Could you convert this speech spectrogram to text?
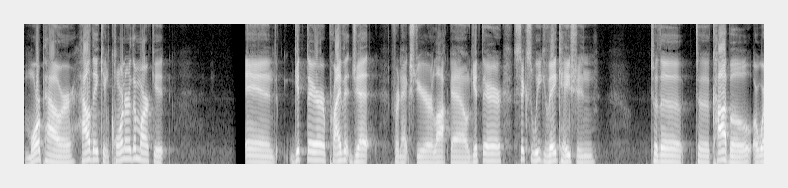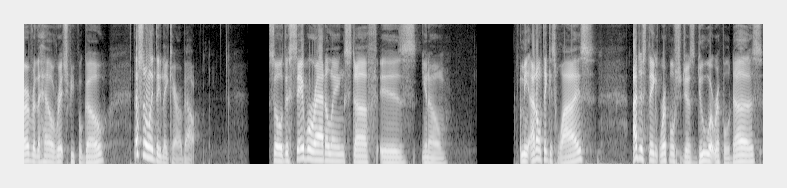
more power, how they can corner the market and get their private jet for next year lockdown, get their 6-week vacation to the to Cabo or wherever the hell rich people go. That's the only thing they care about. So this saber rattling stuff is, you know, I mean, I don't think it's wise. I just think Ripple should just do what Ripple does.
